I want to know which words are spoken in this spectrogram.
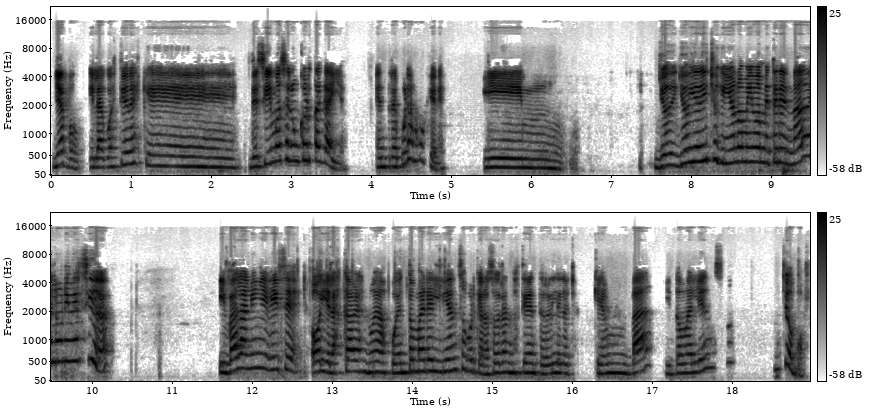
Ya, pues, y la cuestión es que decidimos hacer un cortacalle entre puras mujeres. Y mm, yo, yo había dicho que yo no me iba a meter en nada de la universidad. Y va la niña y dice, oye, las cabras nuevas pueden tomar el lienzo porque a nosotras nos tienen terrible cacha. ¿Quién va y toma el lienzo? Yo, pues.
